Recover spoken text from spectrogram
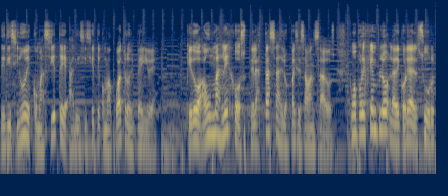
de 19,7 a 17,4 del PIB quedó aún más lejos de las tasas de los países avanzados, como por ejemplo la de Corea del Sur,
